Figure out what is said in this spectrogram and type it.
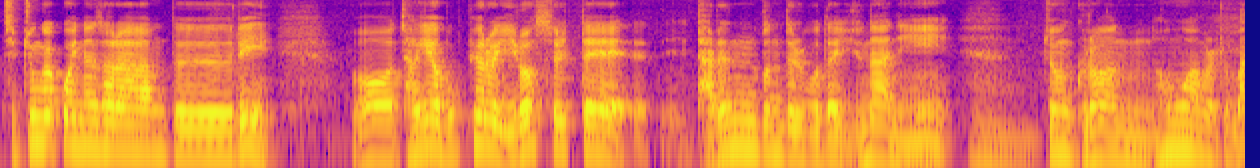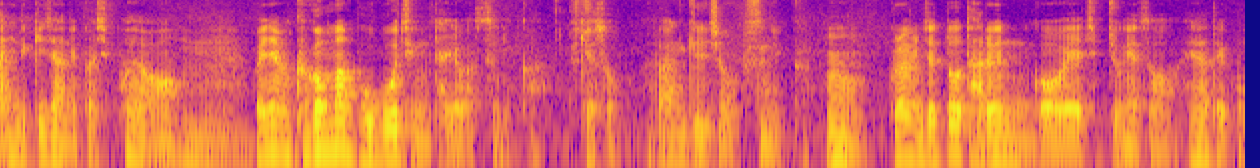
집중 갖고 있는 사람들이 어, 자기가 목표를 이뤘을 때 다른 분들보다 유난히 좀 그런 허무함을 좀 많이 느끼지 않을까 싶어요. 음, 왜냐면 그것만 보고 지금 달려왔으니까 계속. 딴 게 이제 없으니까. 응. 그럼 이제 또 다른 거에 집중해서 해야 되고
